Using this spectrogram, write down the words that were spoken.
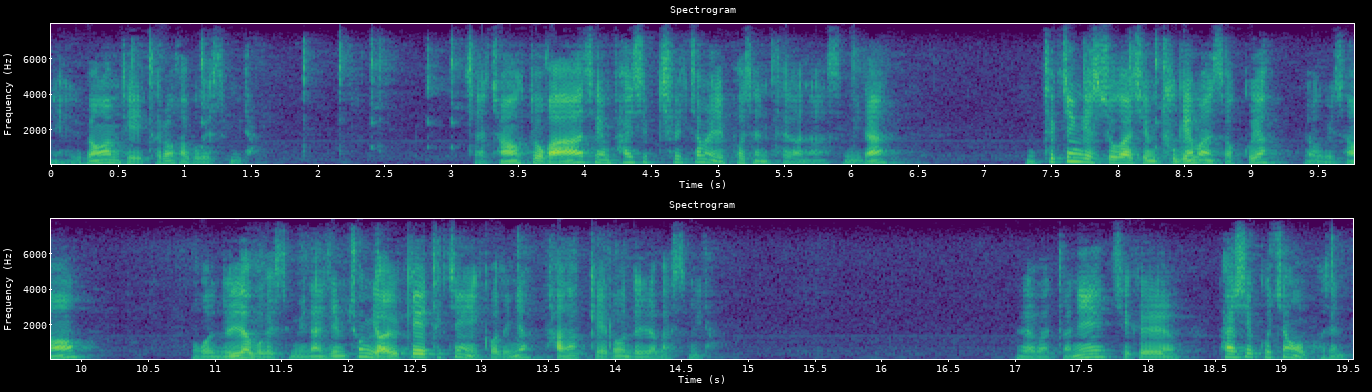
예, 유방암 데이터로 가보겠습니다. 자, 정확도가 지금 87.1%가 나왔습니다. 특징 개수가 지금 두 개만 썼고요. 여기서 이거 늘려보겠습니다. 지금 총 10개의 특징이 있거든요. 5개로 늘려봤습니다. 늘려봤더니 지금 89.5%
